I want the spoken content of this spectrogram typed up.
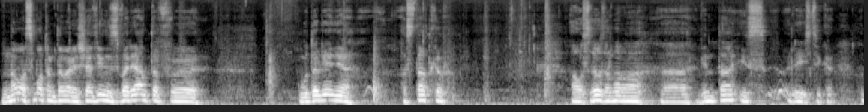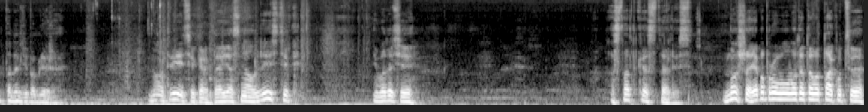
Ну вот, смотрим, товарищи, один из вариантов э, удаления остатков аустлезерного э, винта из листика. Вот подойди поближе. Ну вот видите как, да, я снял листик, и вот эти остатки остались. Ну что, я попробовал вот это вот так вот э,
